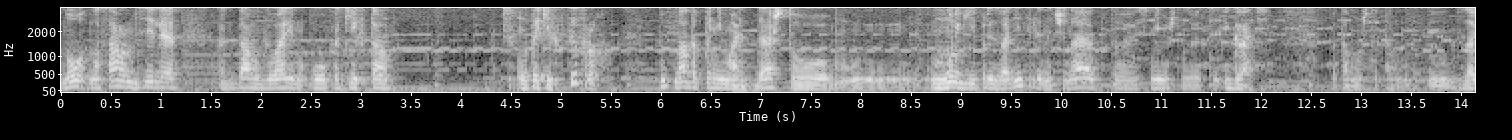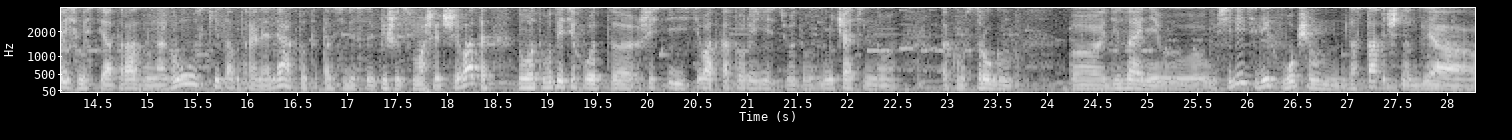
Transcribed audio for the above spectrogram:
но на самом деле, когда мы говорим о каких-то вот таких цифрах, Тут надо понимать, да, что многие производители начинают э, с ними, что называется, играть. Потому что там в зависимости от разной нагрузки, там тра-ля-ля, кто-то там себе пишет сумасшедшие ваты. Но вот, вот этих вот 60 э, ватт, которые есть у этого замечательного, таком строгом э, дизайне усилителей, их, в общем, достаточно для,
